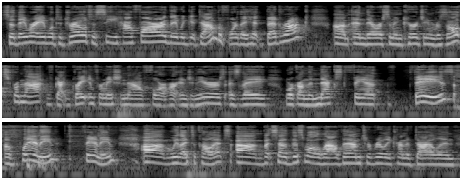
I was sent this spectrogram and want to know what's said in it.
So they were able to drill to see how far they would get down before they hit bedrock. Um, and there were some encouraging results from that. We've got great information now for our engineers as they work on the next fan phase of planning. Fanning, um, we like to call it. Um, but so this will allow them to really kind of dial in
